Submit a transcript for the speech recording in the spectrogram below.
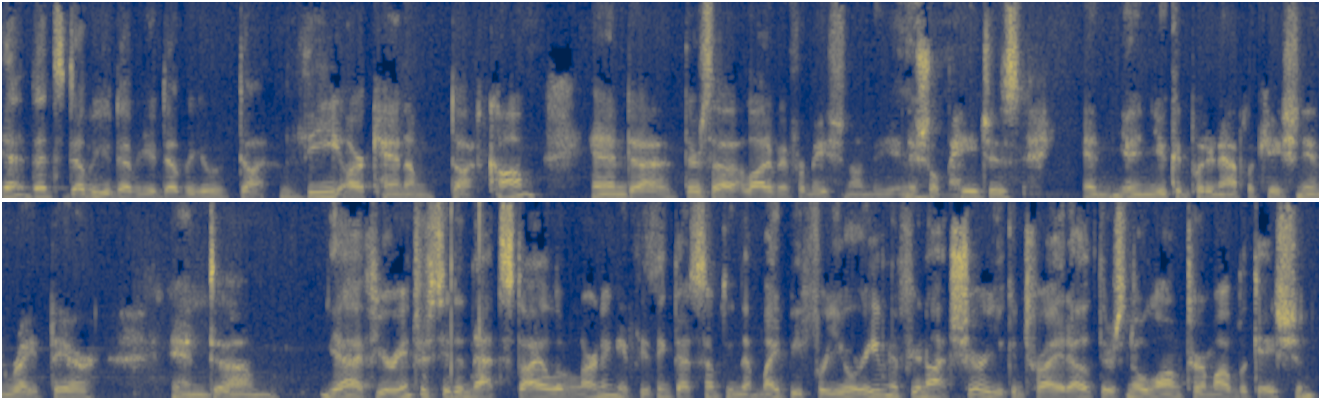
Yeah, that's www.thearcanum.com. And uh, there's a, a, lot of information on the initial pages and and you can put an application in right there. And um, yeah, if you're interested in that style of learning, if you think that's something that might be for you, or even if you're not sure, you can try it out. There's no long term obligation.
